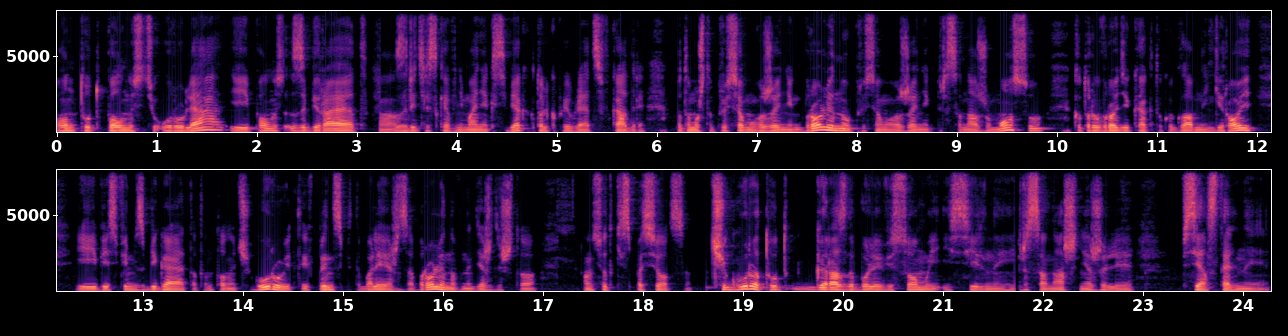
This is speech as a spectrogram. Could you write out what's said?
Он тут полностью у руля и полностью забирает а, зрительское внимание к себе, как только появляется в кадре. Потому что при всем уважении к Бролину, при всем уважении к персонажу Мосу, который вроде как такой главный герой, и весь фильм сбегает от Антона Чигуру, и ты, в принципе, ты болеешь за Бролина в надежде, что он все-таки спасется. Чигура тут гораздо более весомый и сильный персонаж, нежели все остальные.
